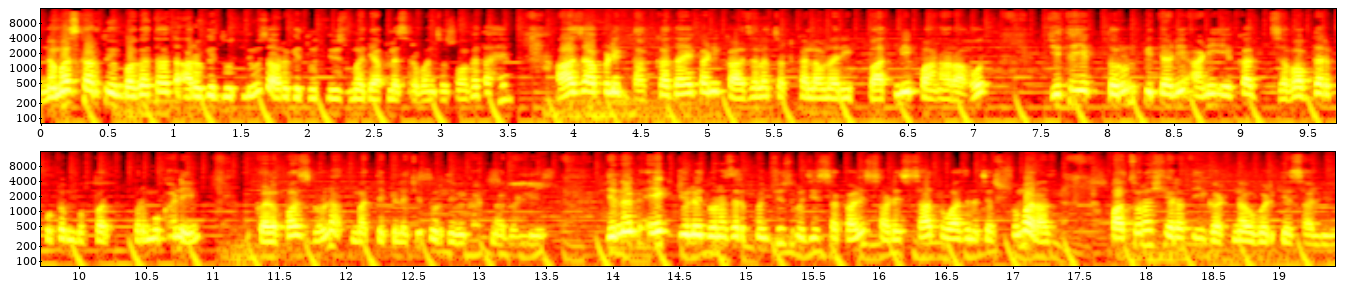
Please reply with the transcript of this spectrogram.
नमस्कार तुम्ही बघत आहात आरोग्य दूत न्यूज. आरोग्य दूत न्यूजमध्ये आपल्या सर्वांचं स्वागत आहे. आज आपण एक धक्कादायक आणि काळजाला चटका लावणारी बातमी पाहणार आहोत जिथे एक तरुण पित्याने आणि एका जबाबदार कुटुंब प्रमुखाने गळफास घेऊन आत्महत्या केल्याची दुर्दैवी घटना घडली. दिनांक एक जुलै दोन हजार पंचवीस रोजी सकाळी साडेसात वाजण्याच्या सुमारास पाचोरा शहरात ही घटना उघडकीस आली.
